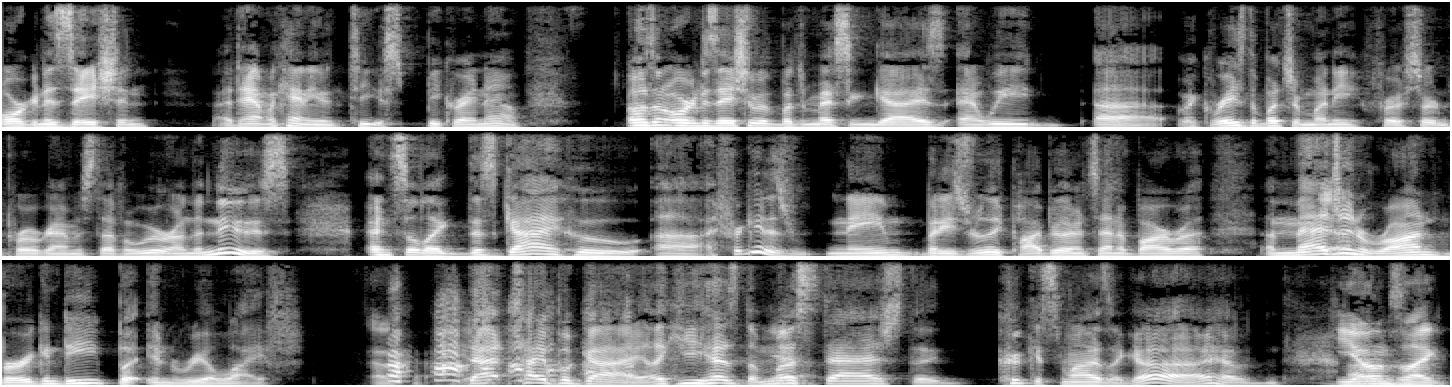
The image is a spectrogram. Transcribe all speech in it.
organization. Uh, damn, I can't even t- speak right now. I was an organization with a bunch of Mexican guys, and we uh like raised a bunch of money for a certain program and stuff, and we were on the news. And so like this guy who uh I forget his name, but he's really popular in Santa Barbara. Imagine Ron Burgundy, but in real life. Okay. That type of guy. Like he has the Yeah. mustache, the crooked smile. He's like, ah, I have He owns like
